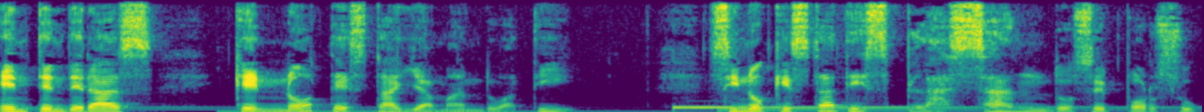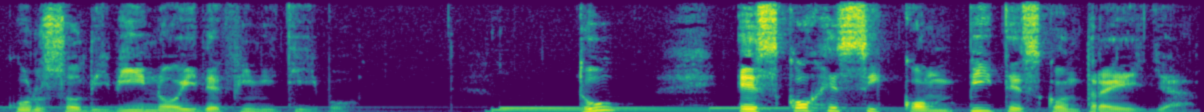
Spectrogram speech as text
entenderás que no te está llamando a ti, sino que está desplazándose por su curso divino y definitivo. Tú escoges si compites contra ella,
